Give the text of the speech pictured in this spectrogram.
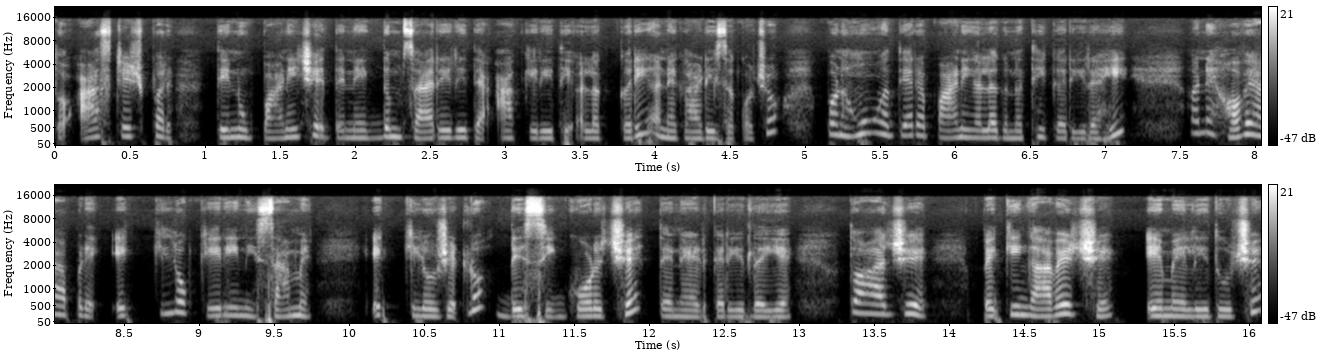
તો આ સ્ટેજ પર તેનું પાણી છે તેને એકદમ સારી રીતે આ કેરીથી અલગ કરી અને કાઢી શકો છો. પણ હું અત્યારે પાણી અલગ નથી કરી રહી અને હવે આપણે એક કિલો કેરીની સામે એક કિલો જેટલો દેશી ગોળ છે તેને એડ કરી દઈએ. તો આ જે પેકિંગ આવે છે એ મેં લીધું છે.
